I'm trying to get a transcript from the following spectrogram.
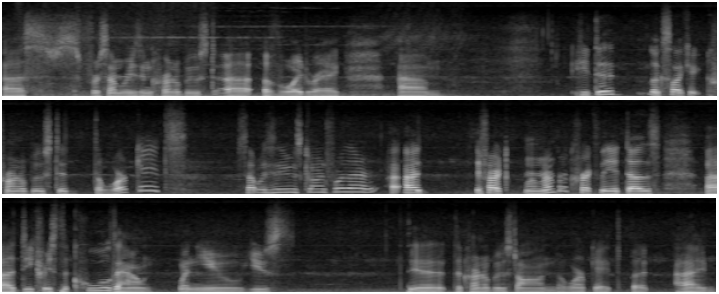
uh, for some reason, chrono boost uh, a void ray. Um, he did, looks like it chrono boosted the warp gates. Is that what he was going for there? I, I if I remember correctly, it does uh, decrease the cooldown when you use the the chrono boost on the warp gate. But I'm,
